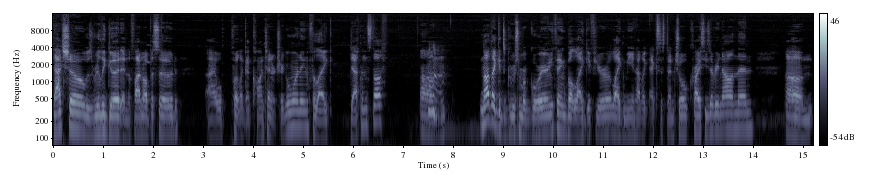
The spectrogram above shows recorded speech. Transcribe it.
That show was really good, and the final episode, I will put like a content or trigger warning for like death and stuff. Um, Uh-huh. not like it's gruesome or gory or anything, but like if you're like me and have like existential crises every now and then, um,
